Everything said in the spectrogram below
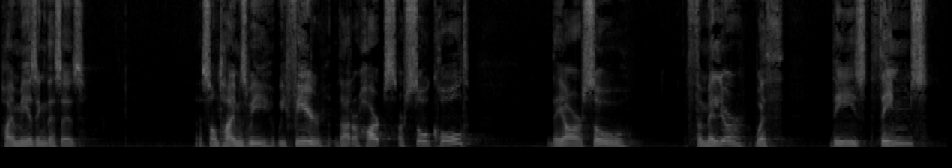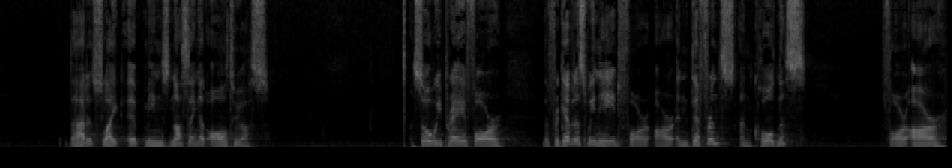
how amazing this is. Uh, sometimes we, we fear that our hearts are so cold, they are so familiar with these themes that it's like it means nothing at all to us. So we pray for the forgiveness we need for our indifference and coldness, for our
